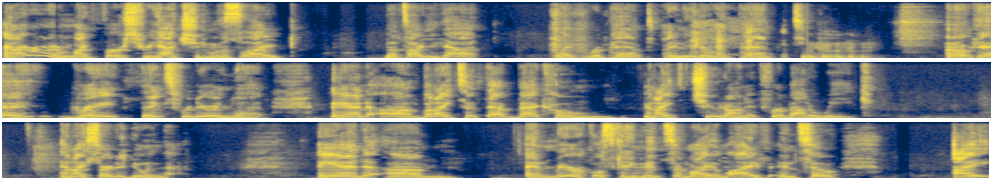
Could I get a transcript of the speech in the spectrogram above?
And I remember my first reaction was like, that's all you got? Like, repent? I need to repent? okay, great. Thanks for doing that. And, um, but I took that back home and I chewed on it for about a week. And I started doing that. And, um, and miracles came into my life. And so I,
